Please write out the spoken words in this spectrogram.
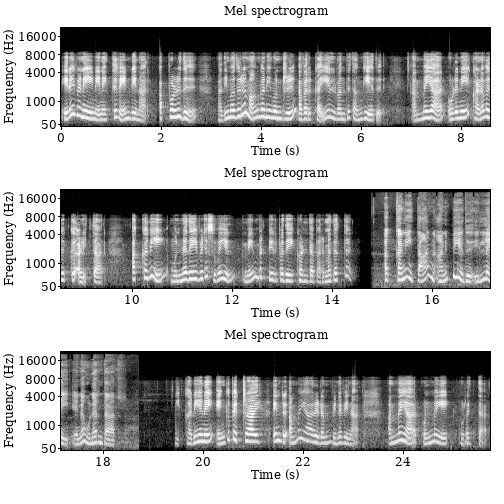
இறைவனை நினைத்து வேண்டினார். அப்பொழுது அதிமதுர மாங்கனி ஒன்று அவர் கையில் வந்து தங்கியது. அம்மையார் உடனே கணவருக்கு அளித்தார். அக்கனி முன்னதை விட சுவையில் மேம்பட்டிருப்பதை கண்ட பரமதத்தர் அக்கனி தான் அனுப்பியது இல்லை என உணர்ந்தார். இக்கனியனை எங்கு பெற்றாய்? என்று அம்மையாரிடம் வினவினார். அம்மையார் உண்மையை உரைத்தார்.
